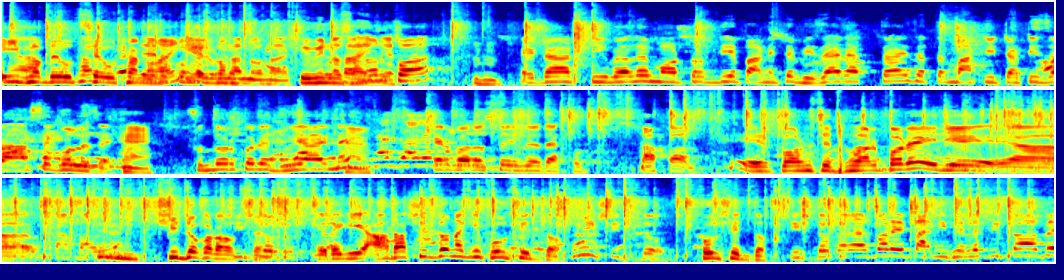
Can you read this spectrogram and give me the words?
এইভাবে হচ্ছে উঠানো হয়? এরকম এরকম উঠানো হয়। বিভিন্ন সাইজের পর এটা টিউবওয়েলে মোটর দিয়ে পানিতে ভিজায় রাখতে হয় যাতে মাটি টাটি যা আছে গলে যায়। হ্যাঁ। সুন্দর করে ধুয়ে আইনে হ্যাঁ। এরপর হচ্ছে এই যে দেখো তাপাল। এরপর হচ্ছে ধোয়ার পরে এই যে সিদ্ধ করা হচ্ছে। এটা কি আধা সিদ্ধ নাকি ফুল সিদ্ধ? ফুল সিদ্ধ। ফুল সিদ্ধ। সিদ্ধ করার পর এই পানি ফেলে দিতে হবে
